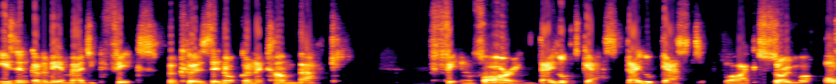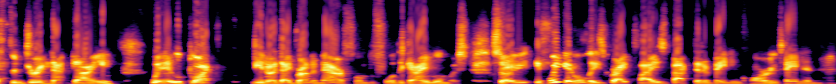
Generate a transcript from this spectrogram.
isn't going to be a magic fix because they're not going to come back fit and firing. They looked gassed. They looked gassed like so often during that game where it looked like you know they'd run a marathon before the game almost. So if we get all these great players back that have been in quarantine and that,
